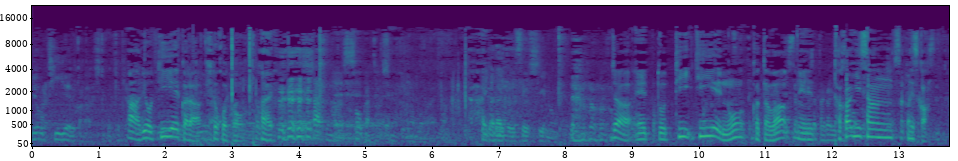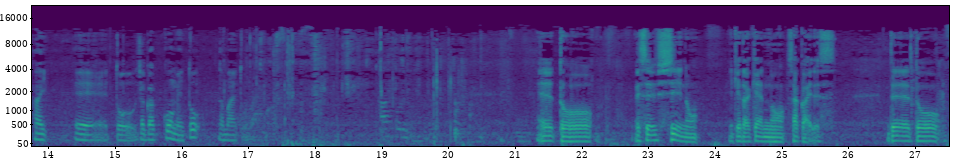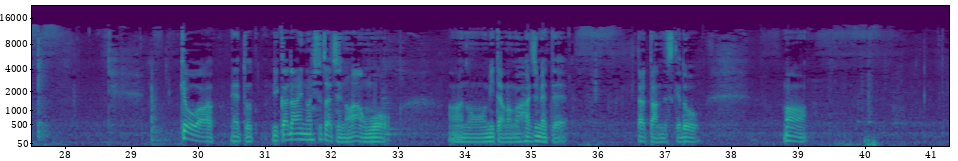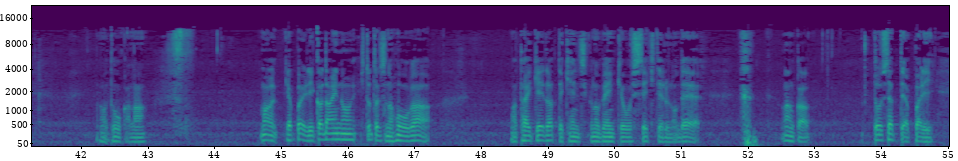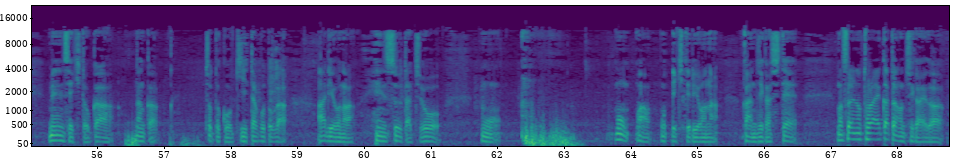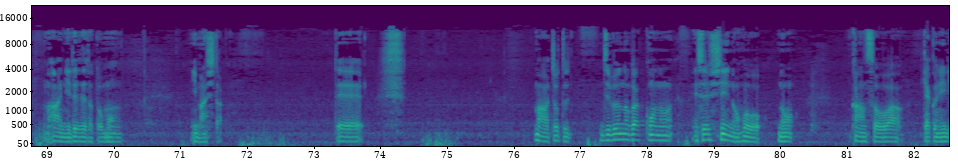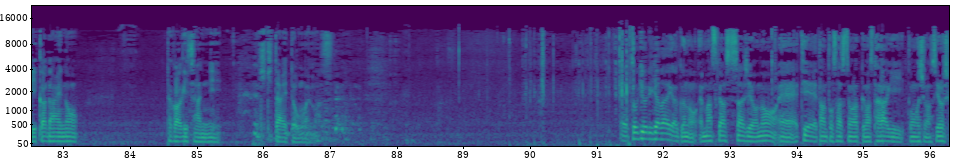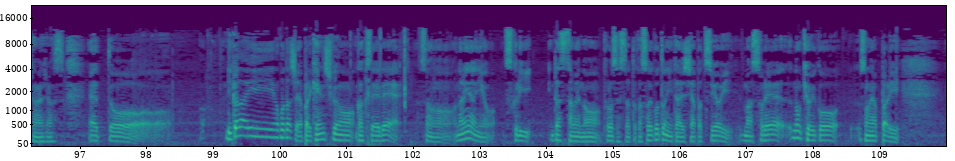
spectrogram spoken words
両 TA から一言あ両 TA から一言。はい。総括をしないといけないはい。いただいた SFC の。じゃあ、えっと T TA の方は、えー高木さんですか？はい。えっとじゃあ学校名と名前とお願いします。えっ、と SFC の池田県の酒井です。でえっ、と今日はえっ、と理科大の人たちの案をあの見たのが初めてだったんですけどまああどうかな。まあやっぱり理科大の人たちの方がまあ、体系だって建築の勉強をしてきてるので なんかどうしたってやっぱり面積とかなんかちょっとこう聞いたことがあるような変数たちをもう もうまあ持ってきてるような感じがして、まあ、それの捉え方の違いが、まあ、案に出てたと思いました。でまあちょっと自分の学校の SFC の方の感想は逆に理科大の高木さんに聞きたいと思います。え東京理科大学のマスカススタジオの、えー TA 担当させてもらってます高木と申します。よろしくお願いします。えっと理科大の子たちはやっぱり建築の学生でその何々を作り出すためのプロセスだとかそういうことに対してやっぱ強い、まあ、それの教育をそのやっぱり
